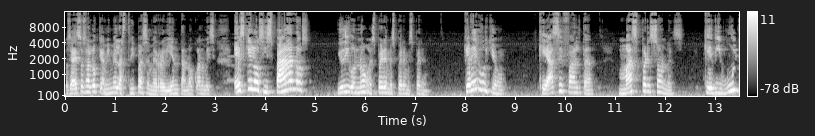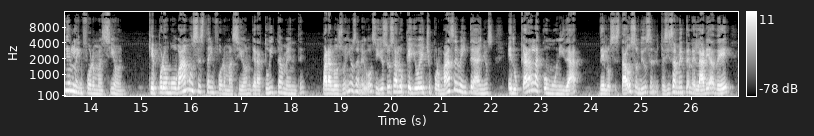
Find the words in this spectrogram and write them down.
O sea, eso es algo que a mí me las tripas se me revientan, ¿no? Cuando me dicen, es que los hispanos. Yo digo, no, espérenme, espérenme, espérenme. Creo yo que hace falta más personas que divulguen la información, que promovamos esta información gratuitamente para los dueños de negocio. Y eso es algo que yo he hecho por más de 20 años, educar a la comunidad de los Estados Unidos, precisamente en el área de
